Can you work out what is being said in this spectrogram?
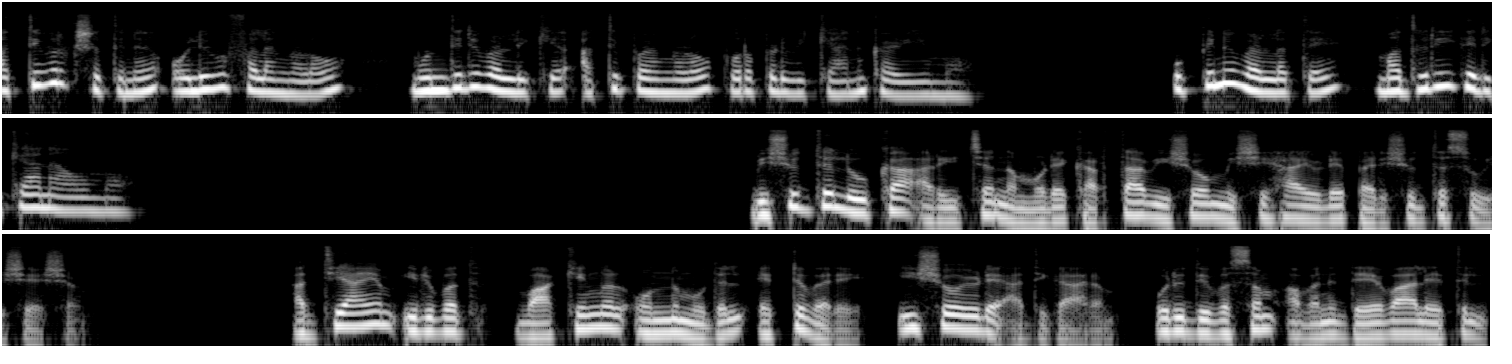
അത്തിവൃക്ഷത്തിന് ഒലിവുഫലങ്ങളോ മുന്തിരിവള്ളിക്ക് അത്തിപ്പഴങ്ങളോ പുറപ്പെടുവിക്കാൻ കഴിയുമോ? ഉപ്പിനു വെള്ളത്തെ മധുരീകരിക്കാനാവുമോ? വിശുദ്ധ ലൂക്ക അറിയിച്ച നമ്മുടെ കർത്താവീശോ മിഷിഹായുടെ പരിശുദ്ധ സുവിശേഷം. അധ്യായം ഇരുപത് വാക്യങ്ങൾ ഒന്നു മുതൽ എട്ട് വരെ ഈശോയുടെ അധികാരം. ഒരു ദിവസം അവന് ദേവാലയത്തിൽ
